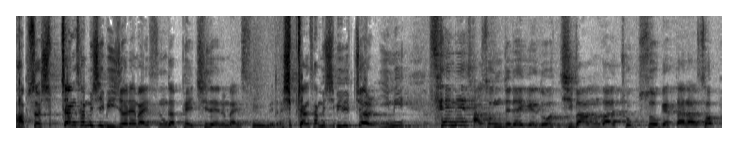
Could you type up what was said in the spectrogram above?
앞서 10장 32절의 말씀과 배치되는 말씀입니다. 10장 31절 이미 셈의 자손들에게도 지방과 족속에 따라서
